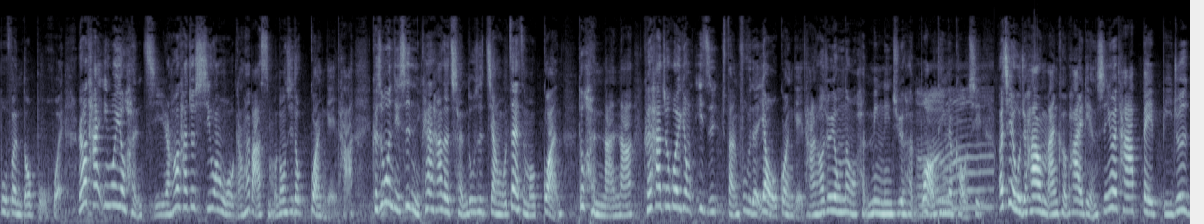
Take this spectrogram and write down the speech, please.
部分都不会。然后他因为又很急，然后他就希望我赶快把什么东西都灌给他。可是问题是，你看他的程度是这样，我再怎么灌都很难呐、啊。可是他就会用一直反复的要我灌给他，然后就用那种很命令句、很不好听的口气。而且我觉得还有蛮可怕一点，是因为他被逼就是。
